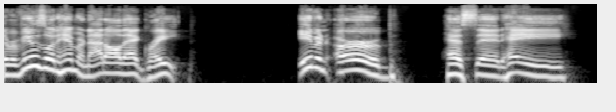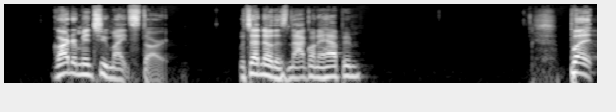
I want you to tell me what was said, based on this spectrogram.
The reviews on him are not all that great. Even Herb has said, hey, Gardner Minshew might start, which I know that's not going to happen. But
